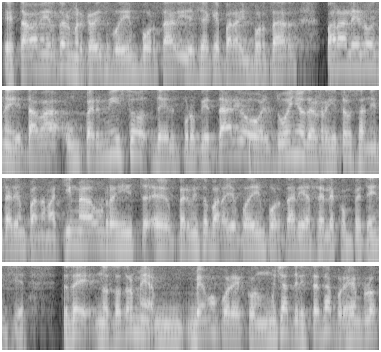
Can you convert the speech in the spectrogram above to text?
estaba abierto el mercado y se podía importar y decía que para importar paralelo necesitaba un permiso del propietario o el dueño del registro sanitario en Panamá. ¿Quién me da un registro, eh, permiso para yo poder importar y hacerle competencia? Entonces, nosotros vemos con mucha tristeza, por ejemplo,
